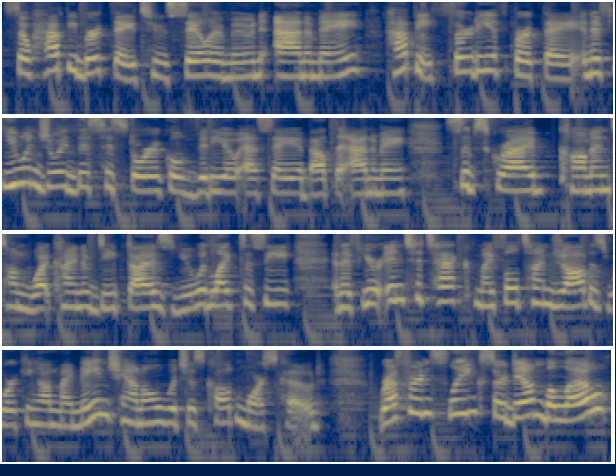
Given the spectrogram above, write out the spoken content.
So happy birthday to Sailor Moon anime. Happy 30th birthday. And if you enjoyed this historical video essay about the anime, subscribe subscribe, comment on what kind of deep dives you would like to see, and if you're into tech, my full-time job is working on my main channel, which is called Morse Code. Reference links are down below.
